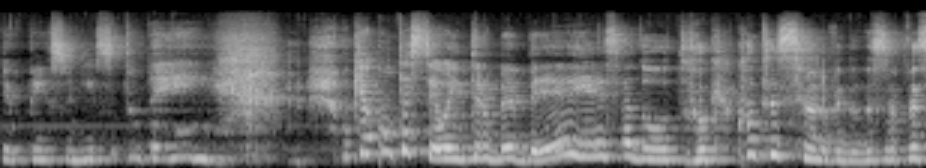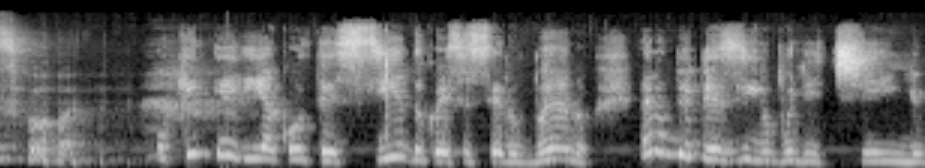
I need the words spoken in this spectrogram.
eu penso nisso também. O que aconteceu entre o bebê e esse adulto? O que aconteceu na vida dessa pessoa? O que teria acontecido com esse ser humano? Era um bebezinho bonitinho,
